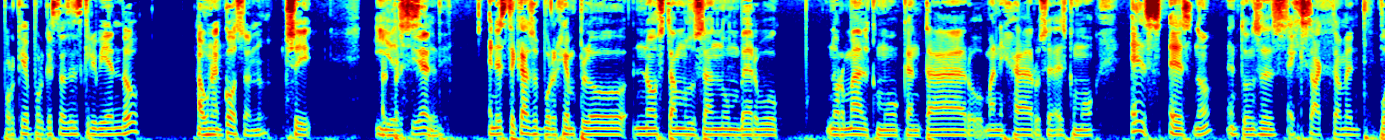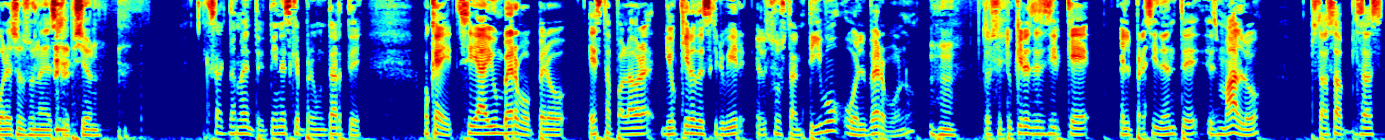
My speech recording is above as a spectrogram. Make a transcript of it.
¿Por qué? Porque estás describiendo a una cosa, ¿no? Sí. Y Al presidente. En este caso, por ejemplo, no estamos usando un verbo normal como cantar o manejar, o sea, es como es, es, ¿no? Entonces... Exactamente. Por eso es una descripción. Exactamente. Tienes que preguntarte, ok, sí hay un verbo, pero esta palabra yo quiero describir el sustantivo o el verbo, ¿no? Uh -huh. Entonces, si tú quieres decir que el presidente es malo, estás, estás,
